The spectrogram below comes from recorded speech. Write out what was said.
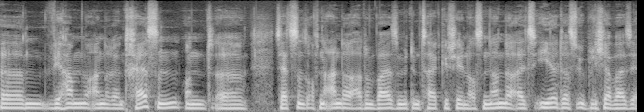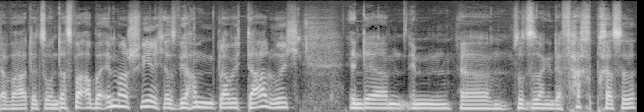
Ähm, wir haben nur andere Interessen und äh, setzen uns auf eine andere Art und Weise mit dem Zeitgeschehen auseinander, als ihr das üblicherweise erwartet. So, und das war aber immer schwierig. Also wir haben, glaube ich, dadurch in der, im, äh, sozusagen in der Fachpresse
